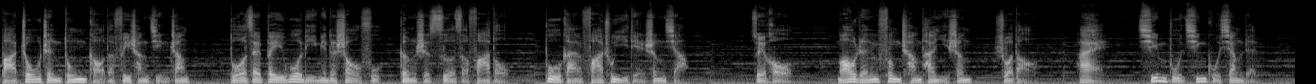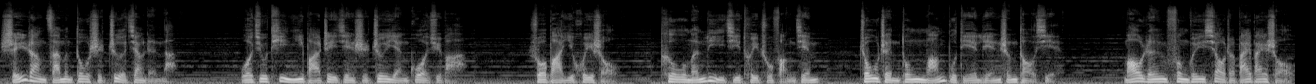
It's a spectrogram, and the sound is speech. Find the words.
把周振东搞得非常紧张。躲在被窝里面的少妇更是瑟瑟发抖，不敢发出一点声响。最后，毛人凤长叹一声，说道：“哎，亲不亲故乡人，谁让咱们都是浙江人呢？我就替你把这件事遮掩过去吧。”说罢一挥手，特务们立即退出房间。周振东忙不迭连声道谢。毛人凤微笑着摆摆手，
